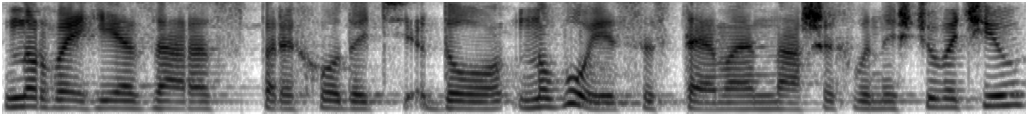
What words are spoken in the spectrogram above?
Норвегія зараз переходить до нової системи наших винищувачів.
